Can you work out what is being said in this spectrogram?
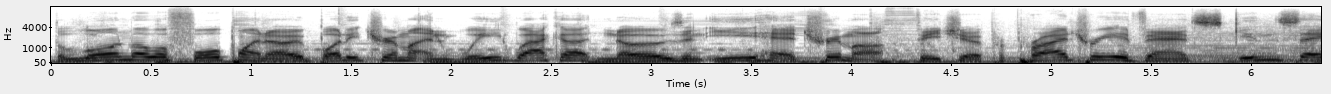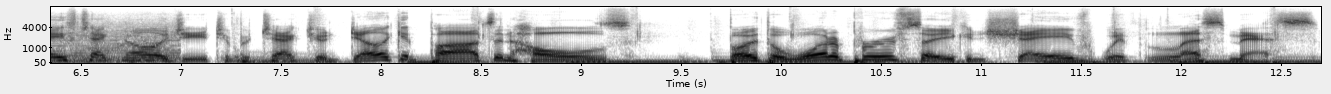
The Lawnmower 4.0 body trimmer and weed whacker nose and ear hair trimmer feature proprietary advanced skin safe technology to protect your delicate parts and holes. Both are waterproof so you can shave with less mess.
